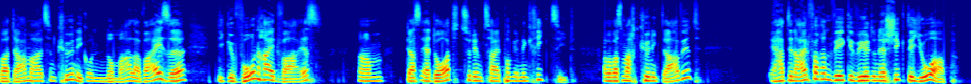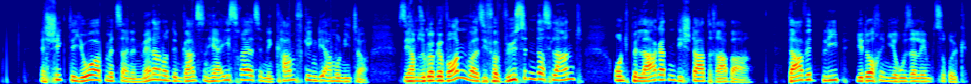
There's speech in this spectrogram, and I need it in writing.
war damals ein König und normalerweise die Gewohnheit war es, ähm, dass er dort zu dem Zeitpunkt in den Krieg zieht. Aber was macht König David? Er hat den einfachen Weg gewählt und er schickte Joab. Er schickte Joab mit seinen Männern und dem ganzen Heer Israels in den Kampf gegen die Ammoniter. Sie haben sogar gewonnen, weil sie verwüsteten das Land und belagerten die Stadt Rabbah. David blieb jedoch in Jerusalem zurück.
